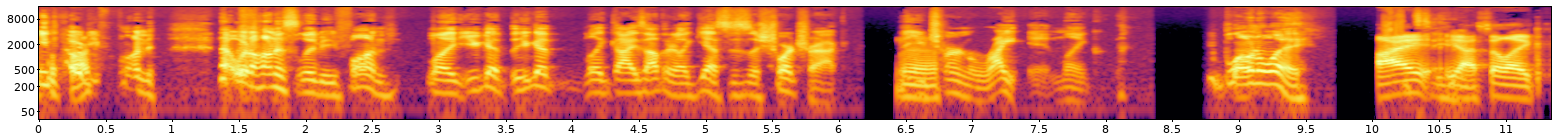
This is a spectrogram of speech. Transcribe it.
mean, that would be fun. That would honestly be fun. Like you get you get like guys out there like, yes, this is a short track that Yeah. you turn right in. Like you're blown away. I yeah. So like,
